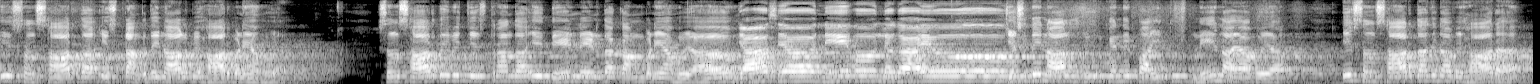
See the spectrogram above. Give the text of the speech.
ਇਹ ਸੰਸਾਰ ਦਾ ਇਸ ਢੰਗ ਦੇ ਨਾਲ ਵਿਹਾਰ ਬਣਿਆ ਹੋਇਆ। ਸੰਸਾਰ ਦੇ ਵਿੱਚ ਇਸ ਤਰ੍ਹਾਂ ਦਾ ਇਹ ਦੇਣ ਲੈਣ ਦਾ ਕੰਮ ਬਣਿਆ ਹੋਇਆ ਜਾਸਿਆ ਨੇਹ ਲਗਾਇਓ। ਜਿਸ ਦੇ ਨਾਲ ਹਜੂਰ ਕਹਿੰਦੇ ਭਾਈ ਤੂੰ ਨੇ ਲਾਇਆ ਹੋਇਆ। ਇਹ ਸੰਸਾਰ ਦਾ ਜਿਹੜਾ ਵਿਹਾਰ ਹੈ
